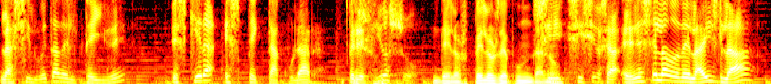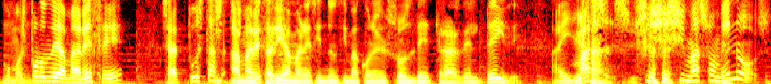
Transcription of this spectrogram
la silueta del Teide es que era espectacular, precioso. De los pelos de punta, ¿no? Sí, sí, sí. O sea, en ese lado de la isla, como es por donde amanece, o sea, tú estás amaneciendo. No estaría amaneciendo encima con el sol detrás del Teide. Ahí ya. Más, sí, sí, sí, más o menos.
